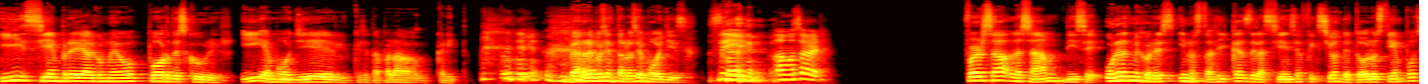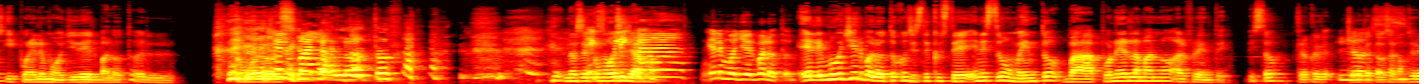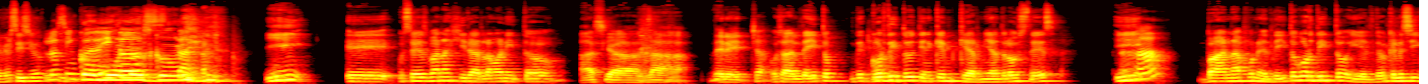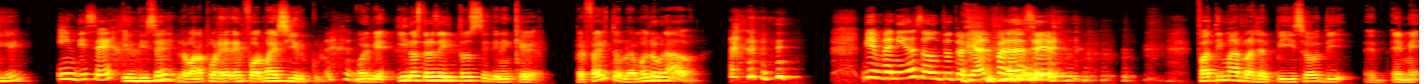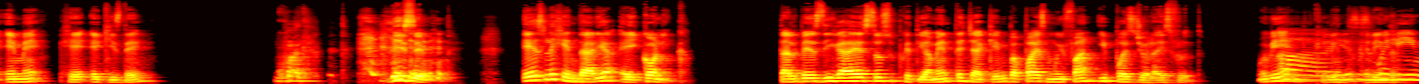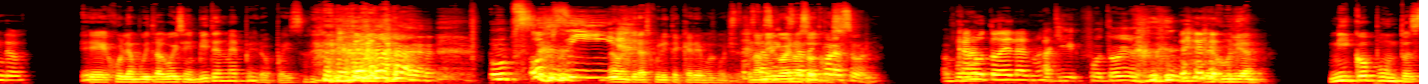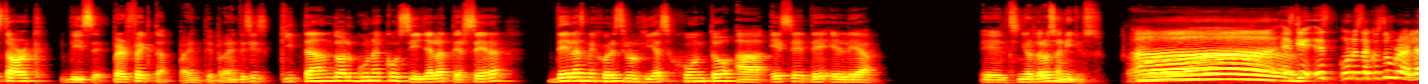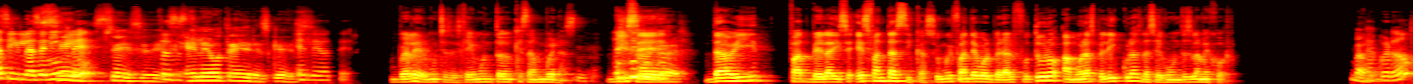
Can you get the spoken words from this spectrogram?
Y siempre hay algo nuevo por descubrir. Y emoji el que se tapa la carita. Voy a representar los emojis. Sí, vamos a ver. Fersa Lazam dice, una de las mejores y nostálgicas de la ciencia ficción de todos los tiempos y pone el emoji del baloto, el... como los- El baloto. no sé cómo se llama. El emoji del baloto. El emoji del baloto consiste que usted en este momento va a poner la mano al frente. ¿Listo? Creo que, creo que Los- todos hagamos el ejercicio. Los cinco deditos. los. Y eh, ustedes van a girar la manito hacia la derecha. O sea, el dedito de gordito y tiene que quedar mirándolo a ustedes. Y Ajá. van a poner el dedito gordito y el dedo que le sigue, Índice. índice, lo van a poner en forma de círculo. Muy bien. Y los tres deditos se tienen que ver. Perfecto, lo hemos logrado. Bienvenidos a un tutorial para hacer. Fátima raya el piso di- eh, MMGXD What? dice: Es legendaria e icónica. Tal vez diga esto subjetivamente, ya que mi papá es muy fan y pues yo la disfruto. Muy bien, Ay, qué lindo, eso qué es muy lindo. Eh, Julián Buitrago dice: Invítenme, pero pues. Ups. ¡Upsi! No mentiras, Juli, te queremos mucho. Es un amigo de estás en nosotros. corazón. Canuto del alma. Aquí, foto de. De Julián. Nico.stark dice: Perfecta, parente- paréntesis, quitando alguna cosilla la tercera de las mejores trilogías junto a SDLA. El Señor de los Anillos. Ah, es que es- uno está acostumbrado a las siglas en Sí, inglés. Sí, sí. sí. LOTR es que es. Eleoter. Voy a leer muchas, es que hay un montón que están buenas. Dice ver. David Fatvela, dice, es fantástica, soy muy fan de Volver al Futuro, amo las películas, la segunda es la mejor. ¿De Vale. acuerdo?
